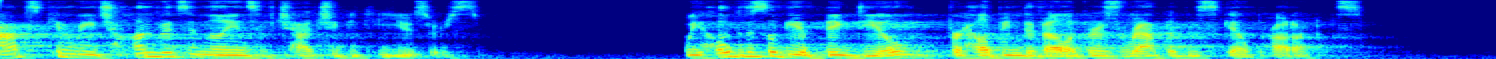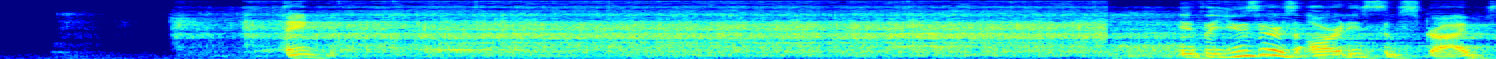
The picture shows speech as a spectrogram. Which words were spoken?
apps can reach hundreds of millions of ChatGPT users. We hope this will be a big deal for helping developers rapidly scale products. Thank you. If a user is already subscribed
